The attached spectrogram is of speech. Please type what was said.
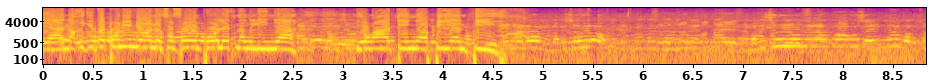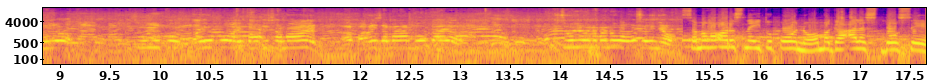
Ayan, nakikita po ninyo, nagfo-form po ulit ng linya yung ating uh, PNP. Makisuyo na lang po ako sa inyo. Makisuyo. Makisuyo po. Tayo po ay pakisamahan. Ah, pakisamahan po tayo. Makisuyo naman ako sa inyo. Sa mga oras na ito po, no, mag-aalas 12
